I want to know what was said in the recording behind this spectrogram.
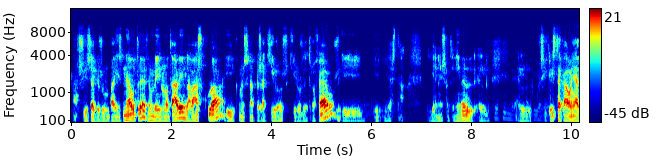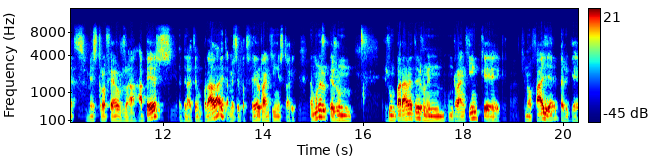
a Suïssa, que és un país neutre, fem venir un notari, la bàscula, i comencen a pesar quilos, quilos de trofeus, i, i, i ja està. I en això tenim el, el, el ciclista que ha guanyat més trofeus a, a pes de la temporada i també se pot fer el rànquing històric. Damunt és, és, un, és un paràmetre, és un, un rànquing que, que no falla, perquè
